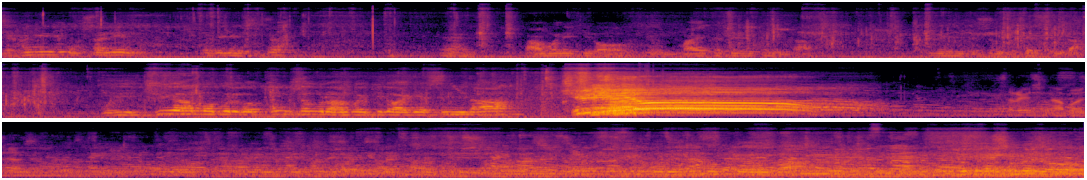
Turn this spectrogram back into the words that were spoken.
우리 한영기 목사님 어디 계시죠? 네, 마무리 기도 마이크 드릴 테니까 기도해 주시면 좋겠습니다. 우리 주여 한번 부르고 통성으로 한번 기도하겠습니다. 살아계신 아버지 하나님 우리 한국교회가 이렇게 힘으로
